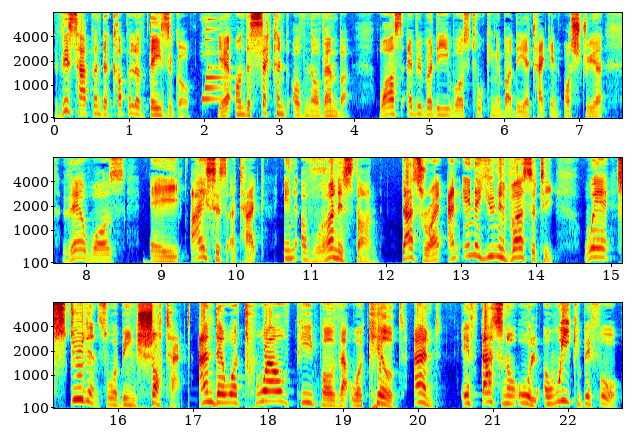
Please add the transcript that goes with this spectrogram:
This happened a couple of days ago, yeah, on the 2nd of November. Whilst everybody was talking about the attack in Austria, there was a ISIS attack in Afghanistan. That's right, and in a university where students were being shot at and there were 12 people that were killed. And if that's not all, a week before,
